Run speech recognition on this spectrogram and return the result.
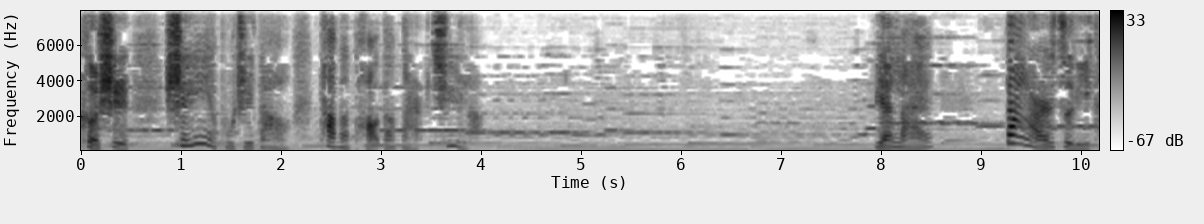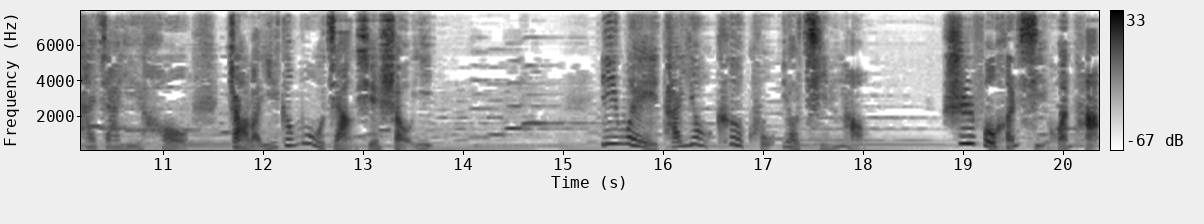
可是谁也不知道他们跑到哪儿去了。原来，大儿子离开家以后，找了一个木匠学手艺，因为他又刻苦又勤劳，师傅很喜欢他。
